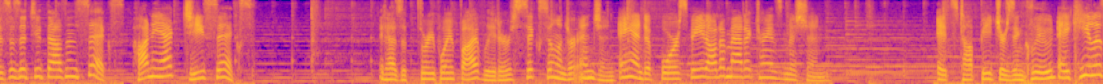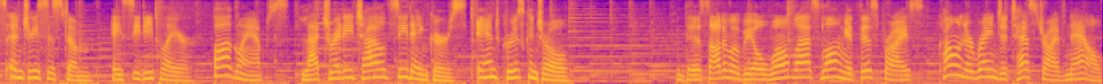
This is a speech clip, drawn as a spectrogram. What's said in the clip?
This is a 2006 Pontiac G6. It has a 3.5-liter six-cylinder engine and a four-speed automatic transmission. Its top features include a keyless entry system, a CD player, fog lamps, latch-ready child seat anchors, and cruise control. This automobile won't last long at this price. Call and arrange a test drive now.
